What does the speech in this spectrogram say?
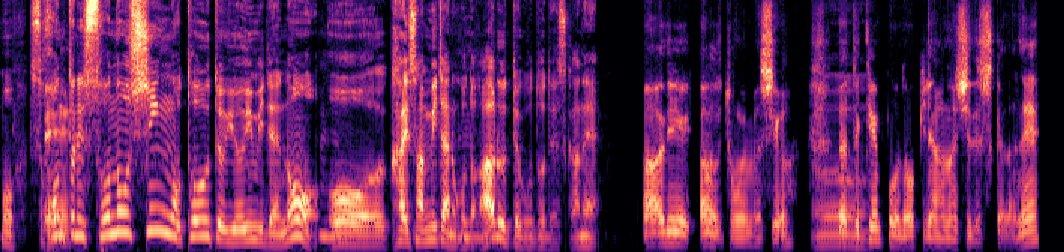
もう本当にその真を問うという意味での、うん、解散みたいなことがあるということですかね。うんありあると思いますよ。だって憲法の大きな話ですからね、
